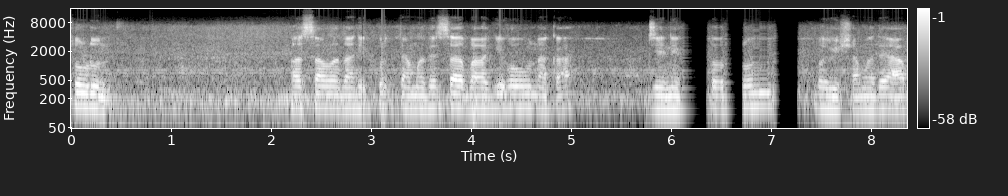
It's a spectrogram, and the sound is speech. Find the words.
सोडून असावधानिक कृत्यामध्ये सहभागी होऊ नका. जेणेकरून भविष्यामध्ये आप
